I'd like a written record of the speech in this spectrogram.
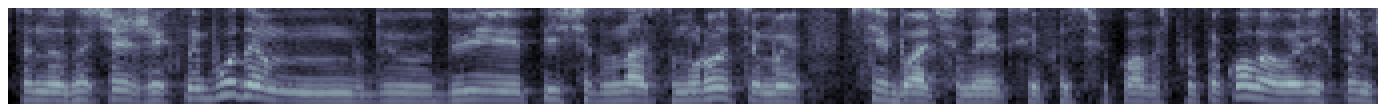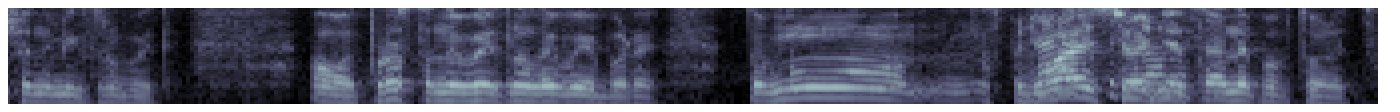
Це не означає, що їх не буде. У 2012 році ми всі бачили, як всі фальсифікувались протоколи, але ніхто нічого не міг зробити. От, просто не визнали вибори. Тому сподіваюся, сьогодні це не повториться.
